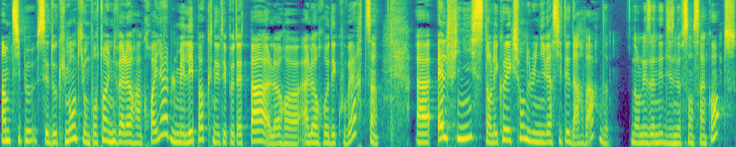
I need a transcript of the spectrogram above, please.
un petit peu, ces documents qui ont pourtant une valeur incroyable, mais l'époque n'était peut-être pas à leur, leur redécouverte. Euh, elles finissent dans les collections de l'université d'Harvard dans les années 1950.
